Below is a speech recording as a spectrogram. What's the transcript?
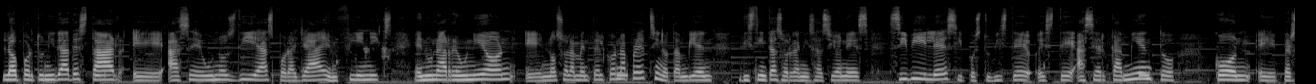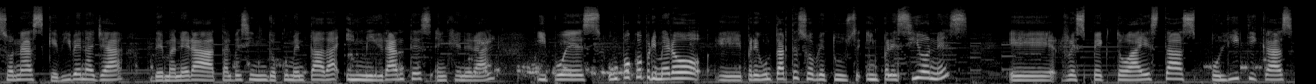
la oportunidad de estar eh, hace unos días por allá en Phoenix en una reunión, eh, no solamente del CONAPRED, sino también distintas organizaciones civiles y pues tuviste este acercamiento con eh, personas que viven allá de manera tal vez indocumentada, inmigrantes en general, y pues un poco primero eh, preguntarte sobre tus impresiones eh, respecto a estas políticas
